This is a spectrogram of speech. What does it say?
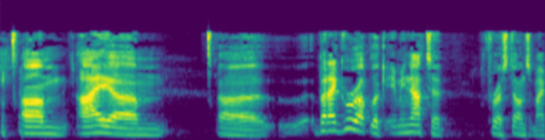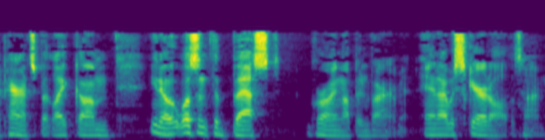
Um, I, um, uh, but I grew up. Look, I mean, not to throw stones at my parents, but like, um, you know, it wasn't the best growing up environment, and I was scared all the time.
